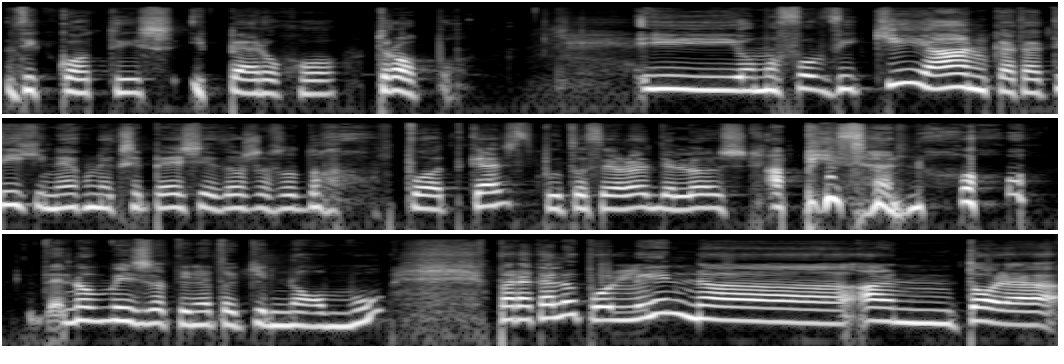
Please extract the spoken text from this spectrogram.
δικό της υπέροχο τρόπο. Οι ομοφοβικοί, αν κατά τύχη να έχουν εξεπέσει εδώ σε αυτό το podcast, που το θεωρώ εντελώς απίθανο, δεν νομίζω ότι είναι το κοινό μου. Παρακαλώ πολύ να, αν τώρα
